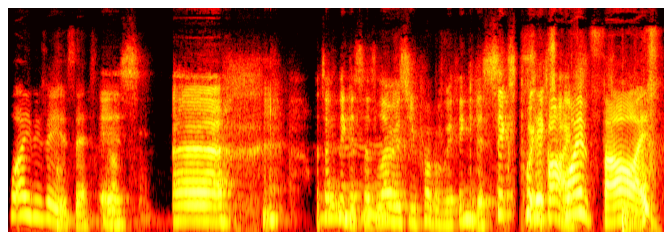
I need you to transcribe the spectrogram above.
What ABV is this? It is. Uh, I don't think it's as low as you probably think it is. Six point Six five. point five.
